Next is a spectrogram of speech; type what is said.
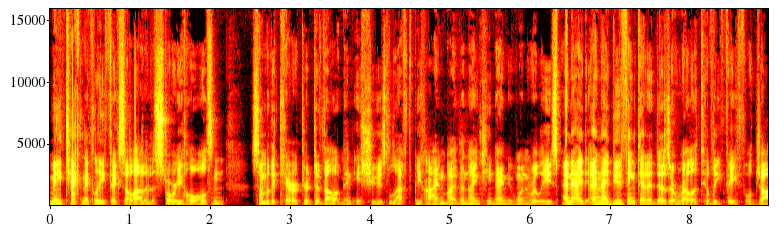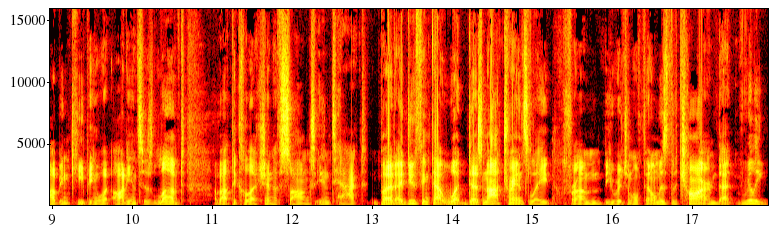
may technically fix a lot of the story holes and some of the character development issues left behind by the 1991 release. And I, and I do think that it does a relatively faithful job in keeping what audiences loved about the collection of songs intact. But I do think that what does not translate from the original film is the charm, that really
